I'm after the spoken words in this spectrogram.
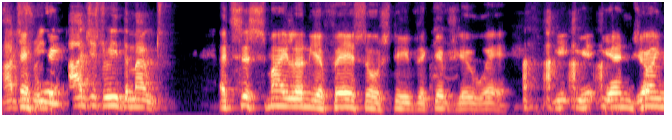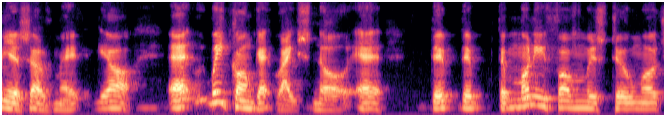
I just read. I just read them out. It's the smile on your face, though, Steve, that gives you away. you, you, you're enjoying yourself, mate. Yeah, uh, we can't get rice. No, uh, the, the the money from is too much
